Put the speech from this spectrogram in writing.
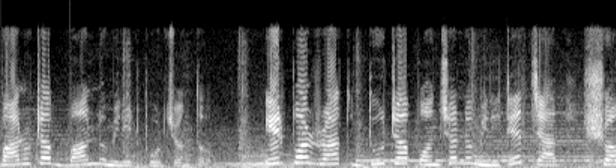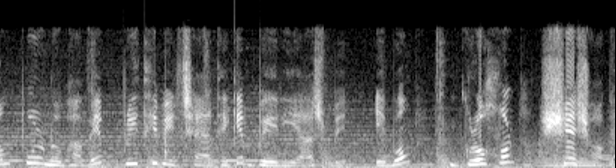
বারোটা বান্ন মিনিট পর্যন্ত। এরপর রাত দুটা পঞ্চান্ন মিনিটে চাঁদ সম্পূর্ণভাবে পৃথিবীর ছায়া থেকে বেরিয়ে আসবে এবং গ্রহণ শেষ হবে।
